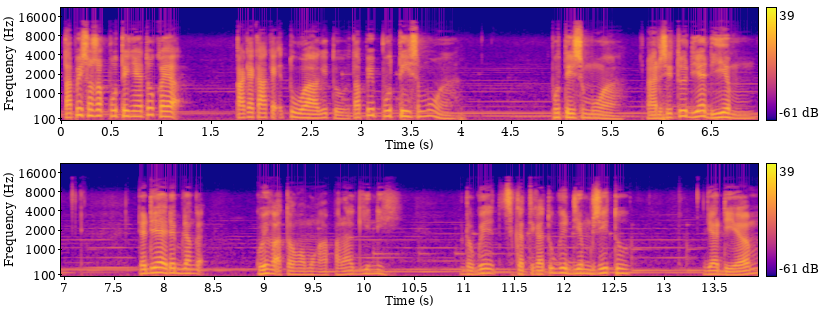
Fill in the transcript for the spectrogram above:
tapi sosok putihnya itu kayak kakek-kakek tua gitu tapi putih semua putih semua nah di situ dia diem dia dia dia bilang kayak gue nggak tahu ngomong apa lagi nih udah gue seketika tuh gue diem di situ. Dia diem.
